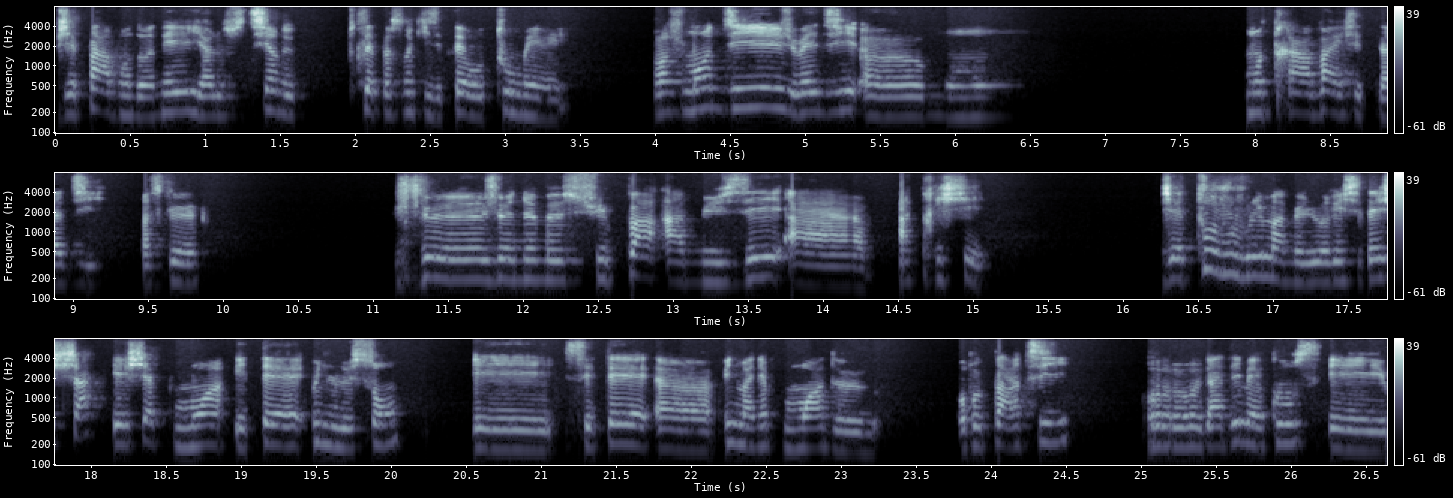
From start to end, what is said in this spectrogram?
j'ai pas abandonné. Il y a le soutien de toutes les personnes qui étaient autour. Mais franchement, dit, je vais dire, euh, mon travail, c'est-à-dire, parce que je, ne me suis pas amusée à, tricher. J'ai toujours voulu m'améliorer. C'était chaque échec pour moi était une leçon et c'était euh, une manière pour moi de repartir, regarder mes courses et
